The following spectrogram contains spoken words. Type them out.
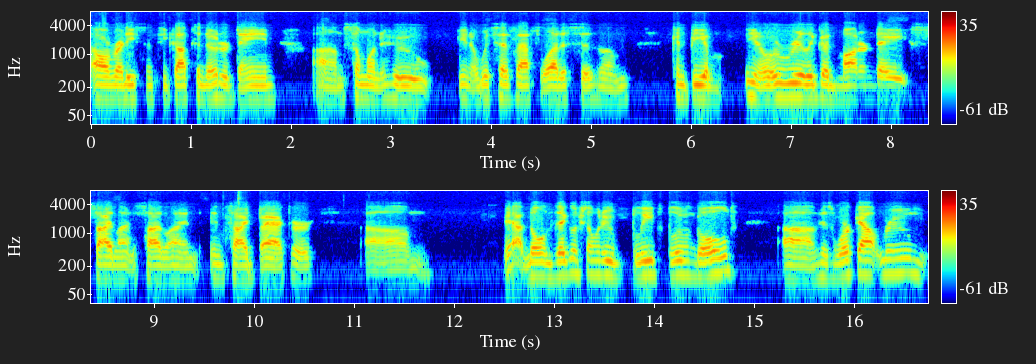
already since he got to Notre Dame. Um, someone who, you know, with his athleticism, can be a you know a really good modern day sideline to sideline inside backer. Um, yeah, Nolan Ziegler, someone who bleeds blue and gold. Um, his workout room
